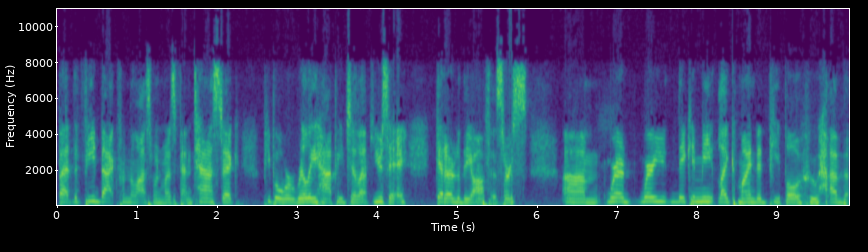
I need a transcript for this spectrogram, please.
but the feedback from the last one was fantastic. People were really happy to, like you say, get out of the office, um, where where you, they can meet like minded people who have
